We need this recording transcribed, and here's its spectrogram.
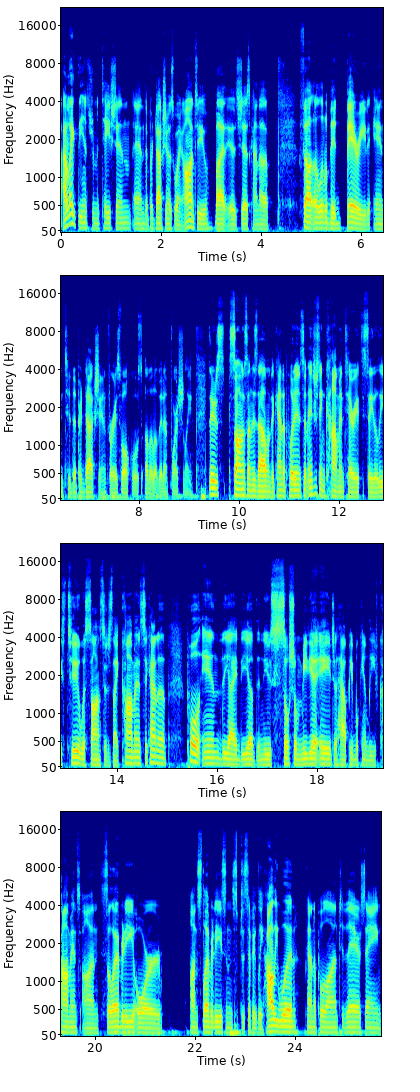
I like the instrumentation and the production it was going on to, but it's just kind of felt a little bit buried into the production for his vocals a little bit unfortunately there's songs on his album that kind of put in some interesting commentary to say the least too with songs such as like comments to kind of pull in the idea of the new social media age of how people can leave comments on celebrity or on celebrities and specifically Hollywood kind of pull on to there saying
